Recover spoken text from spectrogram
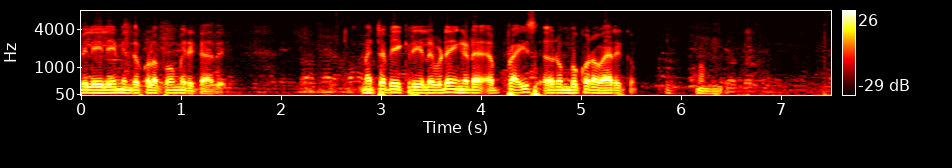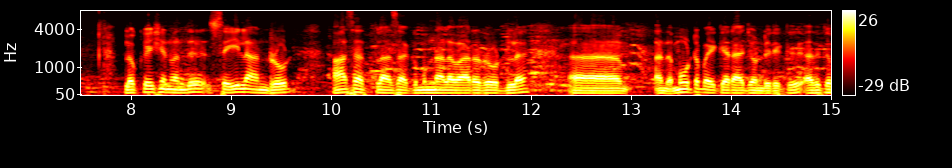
விலையிலையும் எந்த குழப்பமும் இருக்காது. மற்ற பேக்கரியில் விட எங்களோட ப்ரைஸ் ரொம்ப குறைவாக இருக்கும். லொக்கேஷன் வந்து செயிலான் ரோட் ஆசாத் பிளாசாக்கு முன்னால் வர ரோட்டில் அந்த மோட்டர் பைக் கேரேஜ் ஒன்று இருக்குது அதுக்கு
